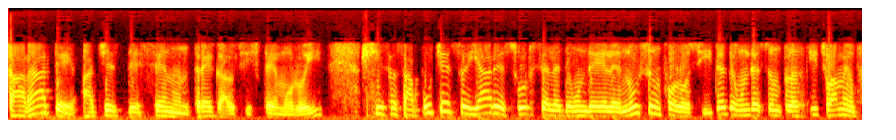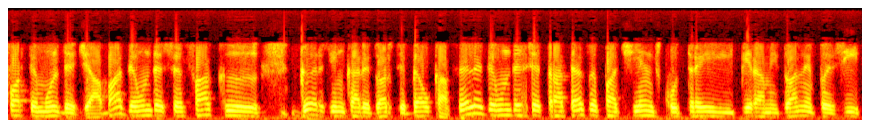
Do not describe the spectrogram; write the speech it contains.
să arate acest desen întreg al sistemului și să se apuce să ia resursele de unde ele nu sunt folosite, de unde sunt plătiți oameni foarte mult degeaba, de unde se fac uh, gărzi în care doar se beau cafele, de unde se tratează pacienți cu trei piramidoane pe zi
